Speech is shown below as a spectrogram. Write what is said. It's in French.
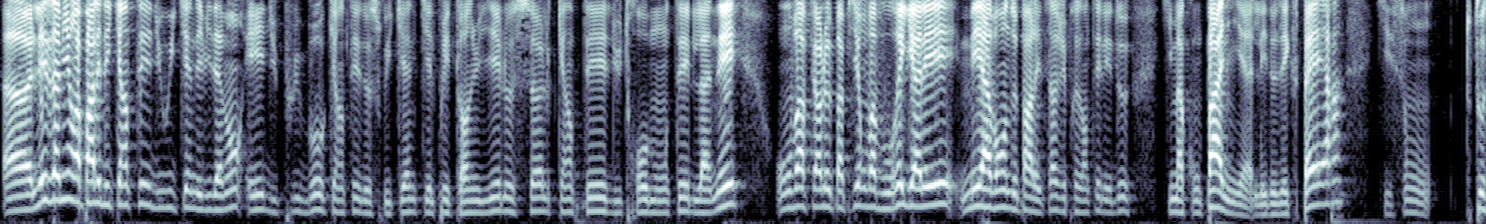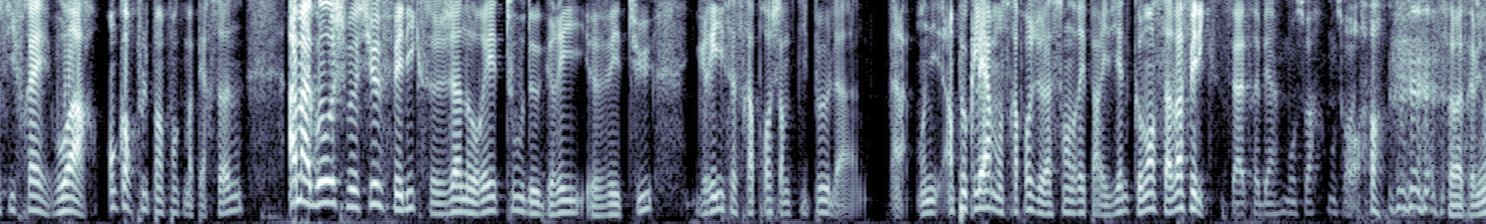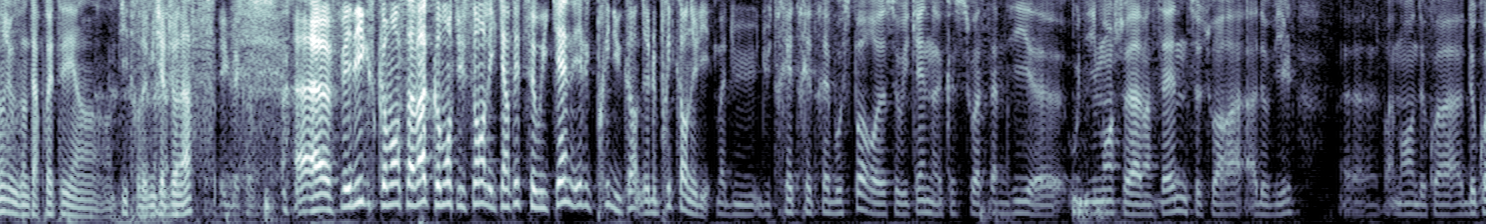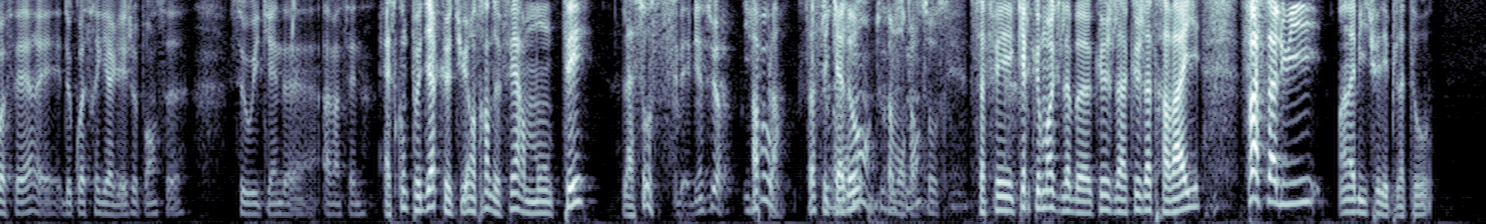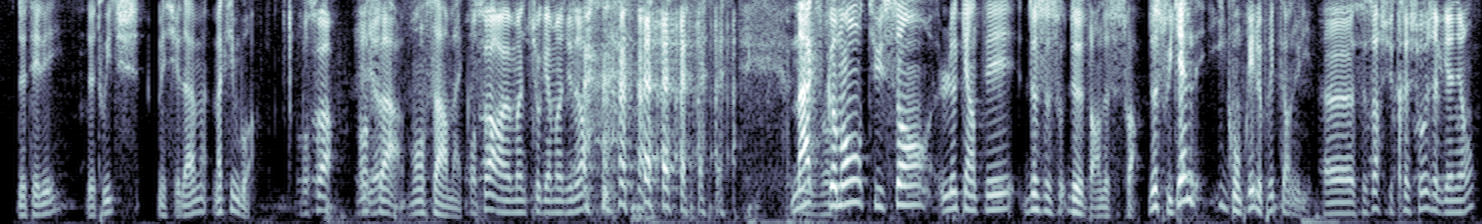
Euh, les amis, on va parler des quintés du week-end évidemment et du plus beau quintet de ce week-end qui est le prix de Cornulier, le seul quintet du trop monté de l'année. On va faire le papier, on va vous régaler, mais avant de parler de ça, je vais présenter les deux qui m'accompagnent, les deux experts qui sont tout aussi frais, voire encore plus pimpants que ma personne. À ma gauche, monsieur Félix Jeannoré, tout de gris vêtu. Gris, ça se rapproche un petit peu là. Voilà, on est un peu clair, mais on se rapproche de la cendrée parisienne. Comment ça va, Félix? Ça va très bien. Bonsoir. Bonsoir. Oh, Ça va très bien, je vais vous interpréter un, un titre de Michel Jonas. Exactement. Euh, Félix, comment ça va? Comment tu sens les quintés de ce week-end et le prix, du, le prix de Cornulier Bah, du, du très très très beau sport euh, ce week-end, que ce soit samedi euh, ou dimanche à Vincennes, ce soir à, à Deauville. Euh, vraiment de quoi, de quoi faire et de quoi se régaler, je pense, euh, ce week-end euh, à Vincennes. Est-ce qu'on peut dire que tu es en train de faire monter la sauce Eh bien, bien sûr, il Hop faut. là, ça c'est cadeau. doucement, sauce. Ça fait quelques mois que je, la, que, je la, que je la travaille. Face à lui, un habitué des plateaux de télé, de Twitch, messieurs, dames, Maxime Bois. Bonsoir. Bonsoir, bonsoir Max. Bonsoir, euh, Mancho Gamin du Nord. Max, comment tu sens le quintet de ce, so- de, enfin, de ce soir, de ce week-end, y compris le prix de Cornulier? Euh, ce soir, je suis très chaud, j'ai le gagnant.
